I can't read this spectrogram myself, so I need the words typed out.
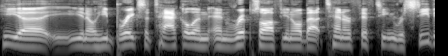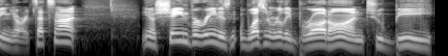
he uh you know, he breaks a tackle and, and rips off, you know, about 10 or 15 receiving yards. That's not you know, Shane Vereen is, wasn't really brought on to be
